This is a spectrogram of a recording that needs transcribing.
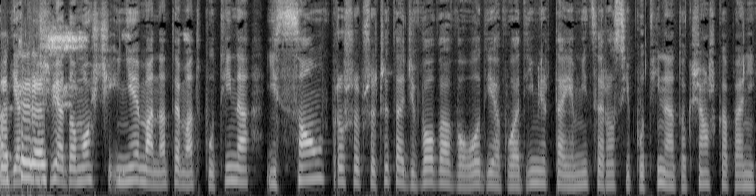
jakiejś teraz... wiadomości i nie ma na temat Putina i są, proszę przeczytać Wowa Wołodia Władimir, Tajemnice Rosji Putina, to książka Pani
